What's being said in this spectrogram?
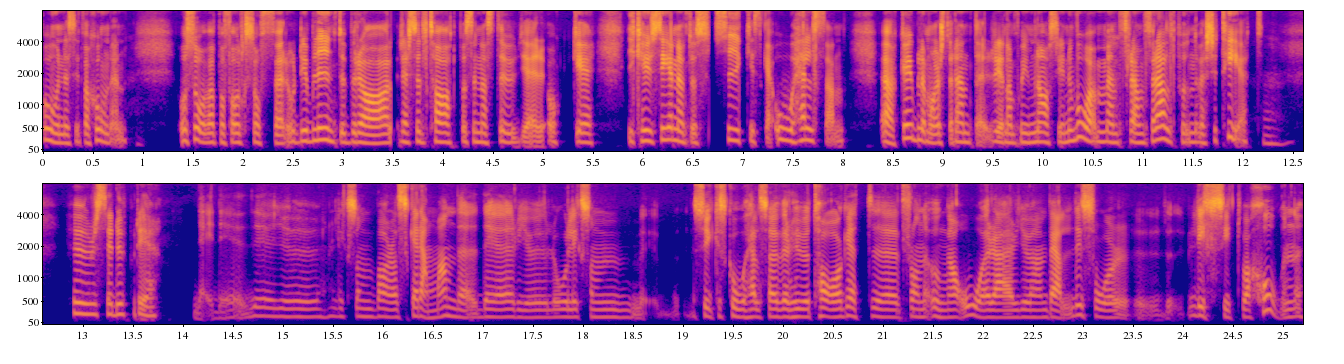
boendesituationen och sova på folks soffor. Och det blir inte bra resultat på sina studier. Och, eh, vi kan ju se nu att den psykiska ohälsan ökar bland våra studenter redan på gymnasienivå men framförallt på universitet. Mm. Hur ser du på det? Nej, det, det, är ju liksom bara skrämmande. Det är ju liksom psykisk ohälsa överhuvudtaget eh, från unga år är ju en väldigt svår eh, livssituation.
